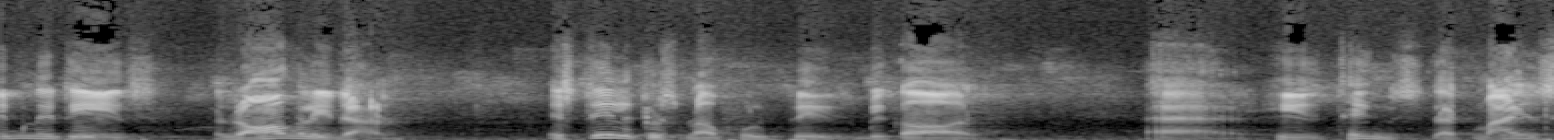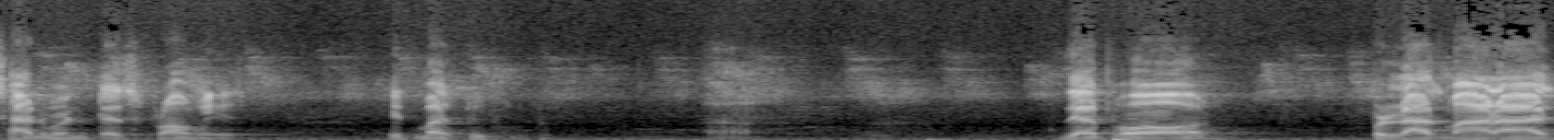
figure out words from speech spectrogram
Even it is wrongly done still Krishna fulfills because uh, he thinks that my servant has promised, it must be fulfilled. Uh, therefore, Prahlad Maharaj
